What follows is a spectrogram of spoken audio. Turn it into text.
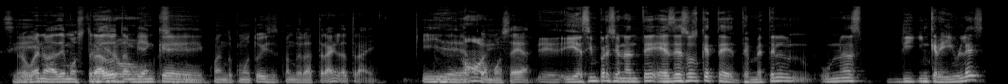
Sí, pero bueno, ha demostrado también que cuando, como tú dices, cuando la trae, la trae. Y como sea. Y, es impresionante, es de esos que te, meten unas increíbles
